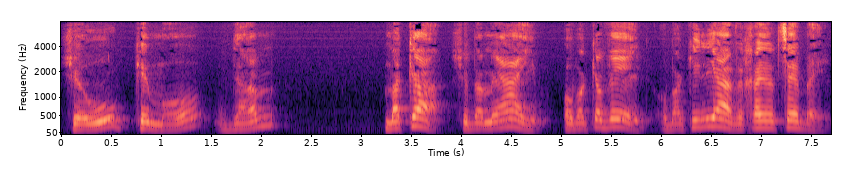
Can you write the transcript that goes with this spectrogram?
שהוא כמו דם מכה שבמעיים, או בכבד, או בכליה וכיוצא בהם.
